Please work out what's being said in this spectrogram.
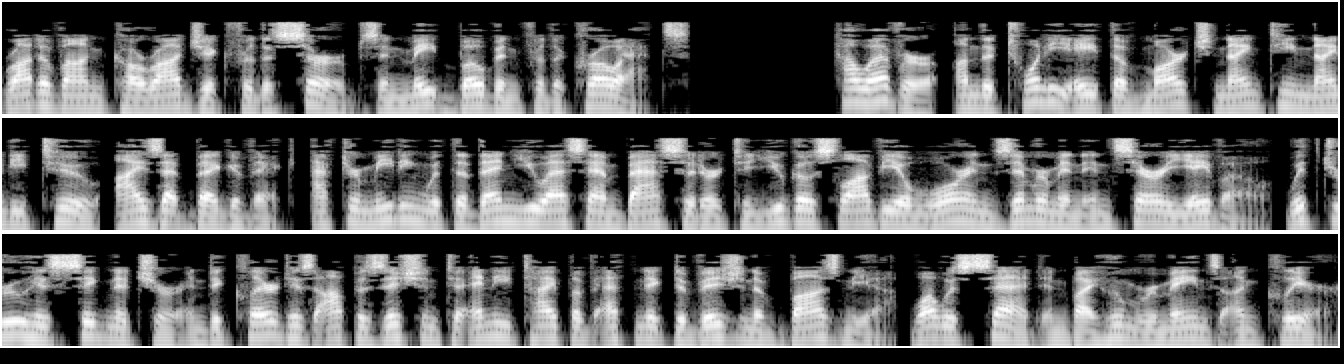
Radovan Karadzic for the Serbs and Mate Boban for the Croats. However, on 28 March 1992, Izetbegovic, after meeting with the then U.S. ambassador to Yugoslavia Warren Zimmerman in Sarajevo, withdrew his signature and declared his opposition to any type of ethnic division of Bosnia, what was said and by whom remains unclear.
